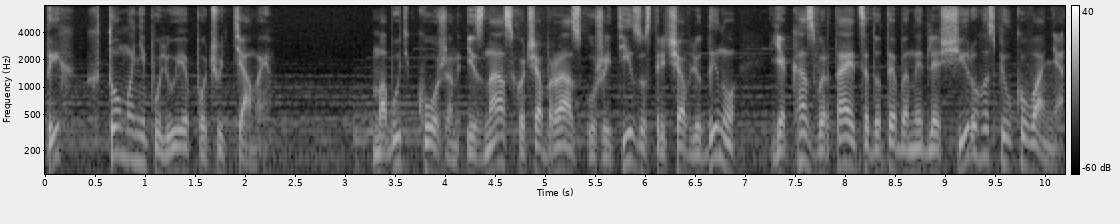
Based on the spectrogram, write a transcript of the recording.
тих, хто маніпулює почуттями. Мабуть, кожен із нас хоча б раз у житті зустрічав людину, яка звертається до тебе не для щирого спілкування,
